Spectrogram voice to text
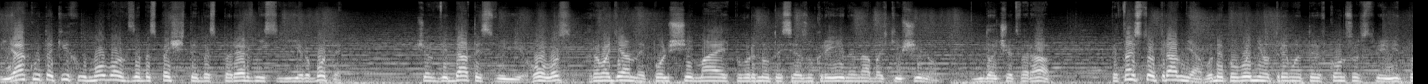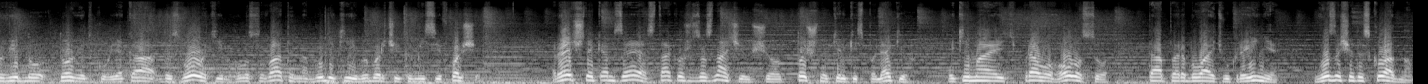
Як у таких умовах забезпечити безперервність її роботи? Щоб віддати свій голос, громадяни Польщі мають повернутися з України на батьківщину до четверга. 15 травня вони повинні отримати в консульстві відповідну довідку, яка дозволить їм голосувати на будь-якій виборчій комісії в Польщі. Речник МЗС також зазначив, що точну кількість поляків, які мають право голосу та перебувають в Україні, визначити складно,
